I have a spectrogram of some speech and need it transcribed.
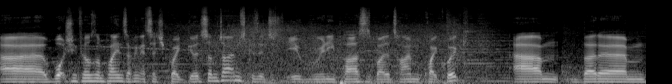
uh, watching films on planes. I think that's actually quite good sometimes because it just it really passes by the time quite quick. Um, but um,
